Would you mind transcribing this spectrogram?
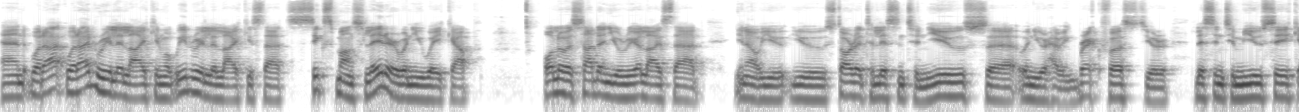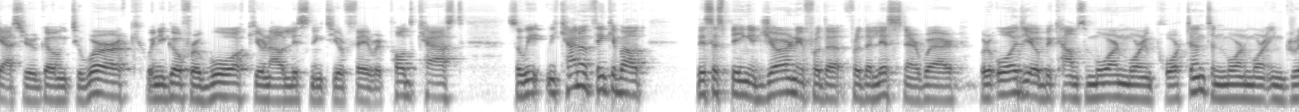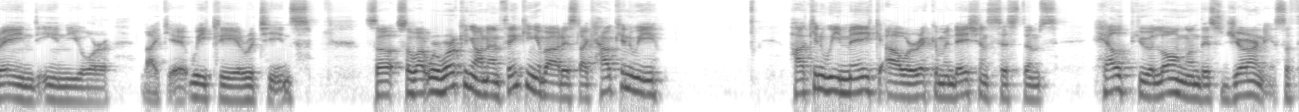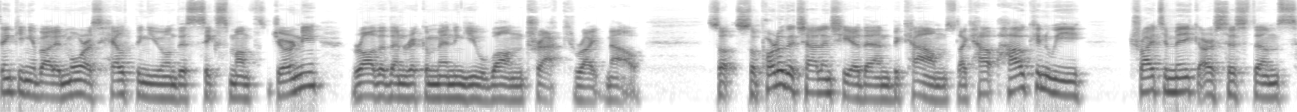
And what I what I'd really like and what we'd really like is that six months later, when you wake up, all of a sudden you realize that you know you you started to listen to news uh, when you're having breakfast. You're listening to music as you're going to work. When you go for a walk, you're now listening to your favorite podcast. So we we kind of think about this as being a journey for the for the listener where where audio becomes more and more important and more and more ingrained in your like uh, weekly routines. So so what we're working on and thinking about is like how can we how can we make our recommendation systems help you along on this journey? So thinking about it more as helping you on this 6 month journey rather than recommending you one track right now. So so part of the challenge here then becomes like how how can we try to make our systems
